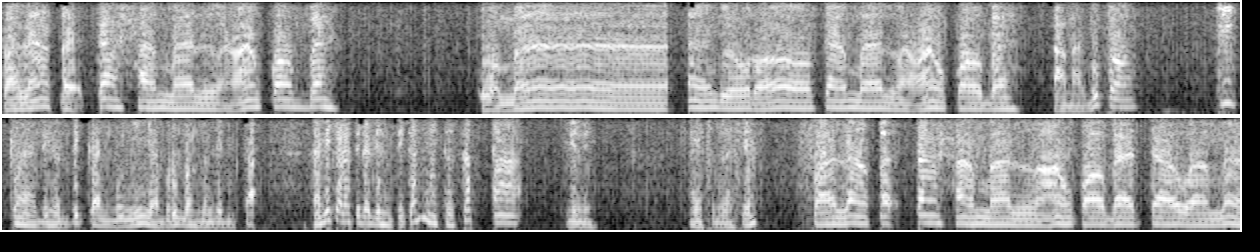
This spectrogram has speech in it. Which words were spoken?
Falaqtahamal aqabah Wa ma adraka mal aqabah. Tamal buta jika dihentikan bunyinya berubah menjadi tak tapi kalau tidak dihentikan maka kata gini ayat 11 ya. Falaqtahamal aqabata wa ma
